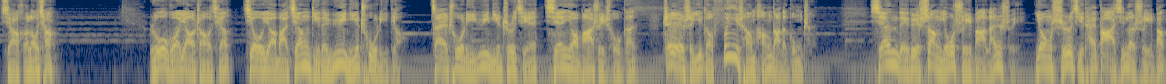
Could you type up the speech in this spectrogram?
下河捞枪。”如果要找枪，就要把江底的淤泥处理掉。在处理淤泥之前，先要把水抽干，这是一个非常庞大的工程。先得对上游水坝拦水，用十几台大型的水泵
